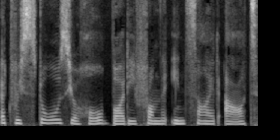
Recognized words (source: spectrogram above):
it restores your whole body from the inside out.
